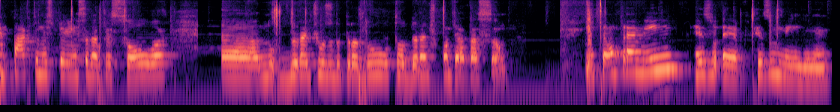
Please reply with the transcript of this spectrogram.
impacto na experiência da pessoa uh, no, durante o uso do produto ou durante a contratação. Então, para mim, resu é, resumindo, né,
